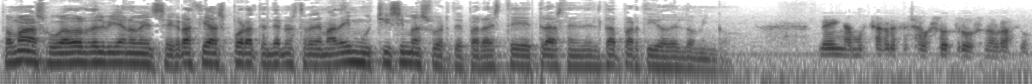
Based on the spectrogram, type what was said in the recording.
Tomás, jugador del Villanovense, gracias por atender nuestra llamada y muchísima suerte para este trascendental partido del domingo. Venga, muchas gracias a vosotros, un abrazo.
